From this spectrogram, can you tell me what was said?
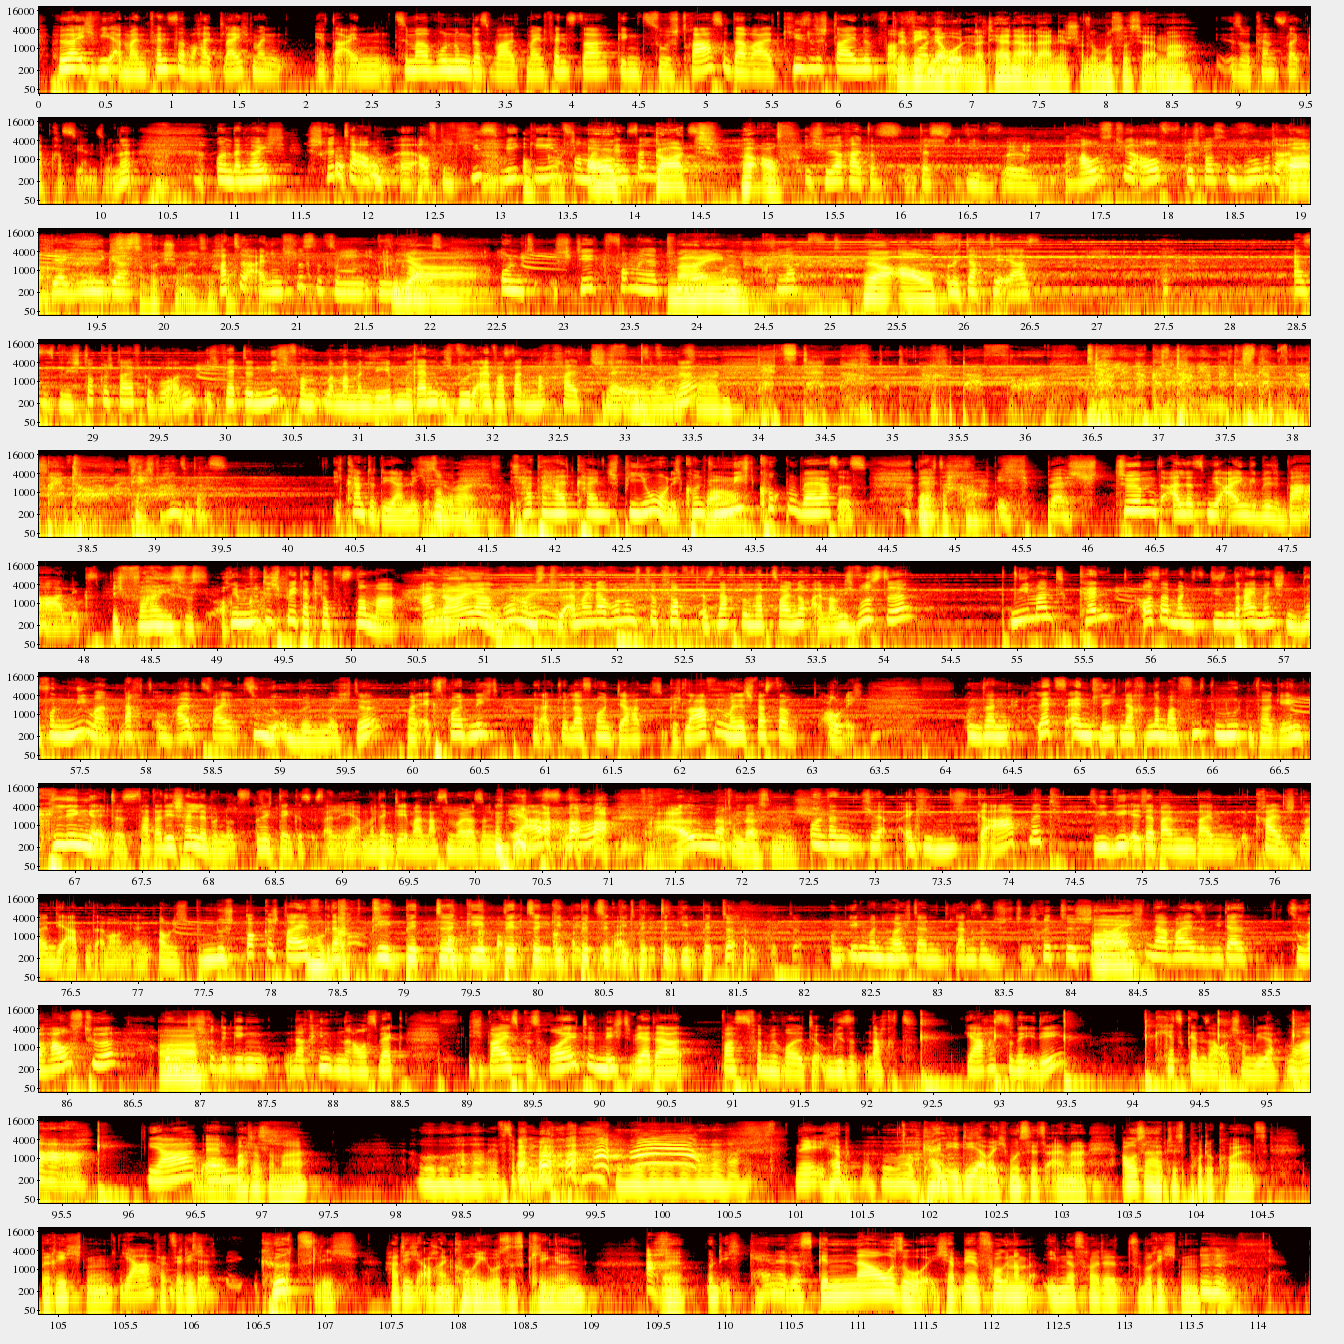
höre ich, wie an mein Fenster war halt gleich mein, ich hatte eine Zimmerwohnung, das war halt mein Fenster, ging zur Straße, da war halt Kieselsteine Ja, wegen der roten Laterne alleine schon. Du musst das ja immer. So kannst du like abkassieren, so, ne? Und dann höre ich Schritte auf, äh, auf dem Kiesweg gehen Gott. vor meinem oh Fenster. Gott, hör auf. Ich höre halt, dass, dass die äh, Haustür aufgeschlossen wurde. Also Ach, derjenige hatte einen Schlüssel zum diesem Ja. Haus und steht vor meiner Tür Nein. und klopft. Hör auf. Und ich dachte erst, erstens bin ich stockesteif geworden. Ich werde nicht von meinem Leben rennen. Ich würde einfach sagen, mach halt schnell so, Ich ne? sagen, letzte kannte die ja nicht. So, ich hatte halt keinen Spion. Ich konnte Wow. Oh nicht gucken, wer das ist. Und ich dachte, hab ich bestimmt alles mir eingebildet. War nix. Ich weiß, was. Oh Eine Minute später klopft es nochmal. An Nein. meiner Wohnungstür. An meiner Wohnungstür klopft es nachts um halb zwei noch einmal. Und ich wusste, niemand kennt, außer man, diesen drei Menschen, wovon niemand nachts um halb zwei zu mir umbringen möchte. Mein Ex-Freund nicht, mein aktueller Freund, der hat geschlafen, meine Schwester auch nicht. Und dann letztendlich, nach nochmal fünf Minuten vergehen, klingelt es. Hat er die Schelle benutzt. Also ich denke, es ist ein Er. Man denkt ja immer, Massenmörder sind Ers. so. Frauen machen das nicht. Und dann, ich habe eigentlich nicht geatmet, wie wie Eltern beim, beim Krallenschneiden, die atmet einfach auch nicht. Ich bin nur stockgesteif, Oh gedacht, geh bitte, geh bitte, geh bitte, geh bitte, geh bitte. Und irgendwann höre ich dann langsam die Schritte schleichenderweise wieder zur Haustür und Ah. die Schritte gingen nach hinten raus weg. Ich weiß bis heute nicht, wer da was von mir wollte um diese Nacht. Ja, hast du eine Idee? Okay, Jetzt Gänsehaut schon wieder. Wow. Ja, Wow, ähm, mach das nochmal. Nee, ich habe keine Idee, aber ich muss jetzt einmal außerhalb des Protokolls berichten. Ja, Tatsächlich, bitte. kürzlich hatte ich auch ein kurioses Klingeln. Ach. Äh, und ich kenne das genauso. Ich habe mir vorgenommen, Ihnen das heute zu berichten. Mhm.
